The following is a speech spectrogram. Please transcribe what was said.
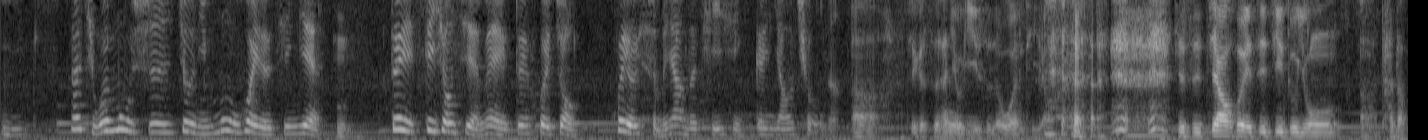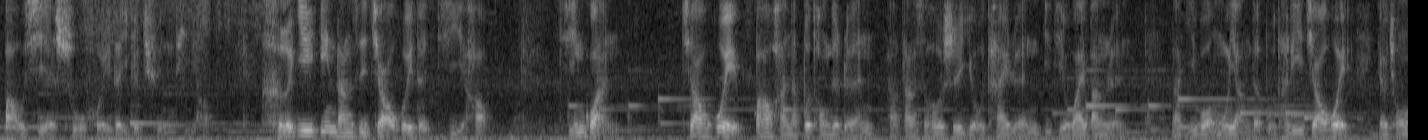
一。那请问牧师，就您牧会的经验，嗯，对弟兄姐妹、对会众会有什么样的提醒跟要求呢？啊，这个是很有意思的问题啊、哦。其实教会是基督用啊他的宝血赎回的一个群体哈、哦，合一应当是教会的记号。尽管教会包含了不同的人啊，当时候是犹太人以及外邦人。那以我牧养的伯特利教会，有从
